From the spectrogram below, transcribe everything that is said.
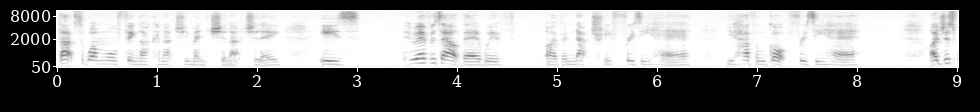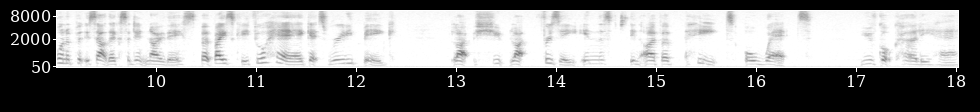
That's the one more thing I can actually mention. Actually, is whoever's out there with either naturally frizzy hair, you haven't got frizzy hair. I just want to put this out there because I didn't know this. But basically, if your hair gets really big, like like frizzy in the in either heat or wet, you've got curly hair.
